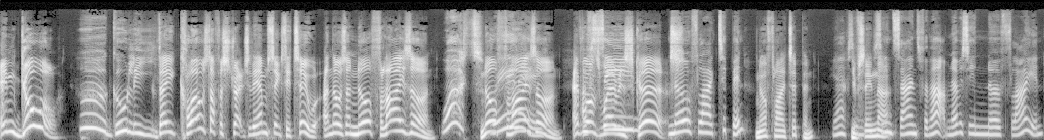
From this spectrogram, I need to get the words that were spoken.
in Goole. Oh, ghoulie. They closed off a stretch of the M62 and there was a no fly zone. What? No fly zone. Everyone's wearing seen skirts. No flag tipping. No fly tipping. Yeah, I've You've seen I've that? Seen signs for that. I've never seen no flying.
